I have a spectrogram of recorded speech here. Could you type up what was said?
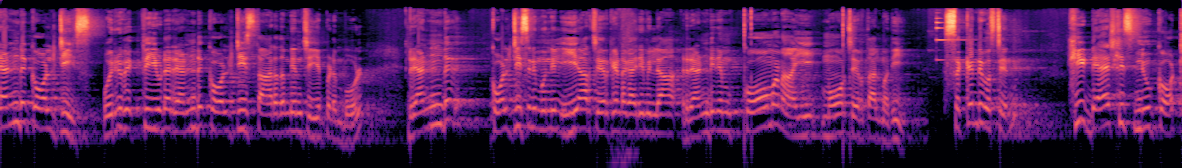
രണ്ട് ക്വാളിറ്റീസ് ഒരു വ്യക്തിയുടെ രണ്ട് ക്വാളിറ്റീസ് താരതമ്യം ചെയ്യപ്പെടുമ്പോൾ രണ്ട് ക്വാളിറ്റീസിന് മുന്നിൽ ഇ ആർ ചേർക്കേണ്ട കാര്യമില്ല രണ്ടിനും കോമൺ ആയി മോർ ചേർത്താൽ മതി. Second question he dash his new coat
